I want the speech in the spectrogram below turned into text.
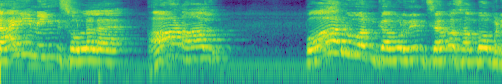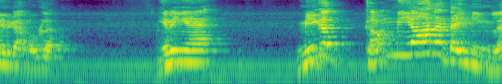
டைமிங் சொல்லல. ஆனால் பார்வன் கமருதீன் செம சம்பவம் பண்ணியிருக்காங்க உள்ள. இவங்க மிக கம்மியான டைமிங்ல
